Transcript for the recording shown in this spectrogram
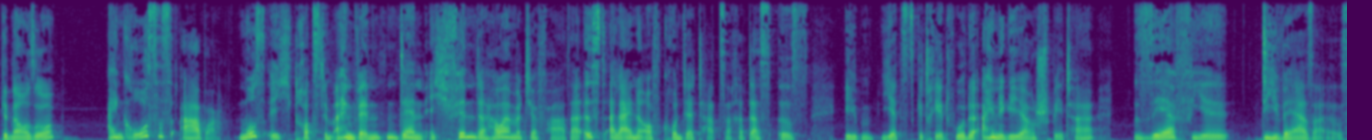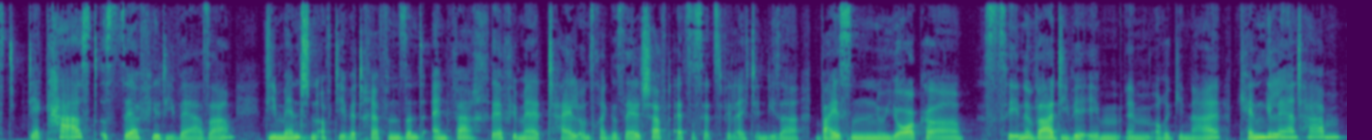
genauso. Ein großes Aber muss ich trotzdem einwenden, denn ich finde, How I Met Your Father ist alleine aufgrund der Tatsache, dass es eben jetzt gedreht wurde, einige Jahre später, sehr viel diverser ist. Der Cast ist sehr viel diverser. Die Menschen, auf die wir treffen, sind einfach sehr viel mehr Teil unserer Gesellschaft, als es jetzt vielleicht in dieser weißen New Yorker Szene war, die wir eben im Original kennengelernt haben.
